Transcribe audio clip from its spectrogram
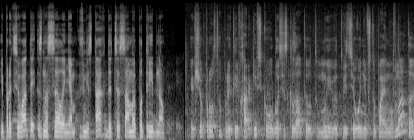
і працювати з населенням в містах, де це саме потрібно. Якщо просто прийти в Харківську область і сказати, от ми от від сьогодні вступаємо в НАТО,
